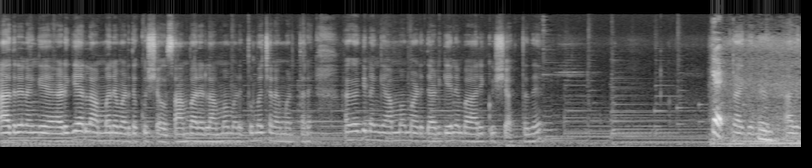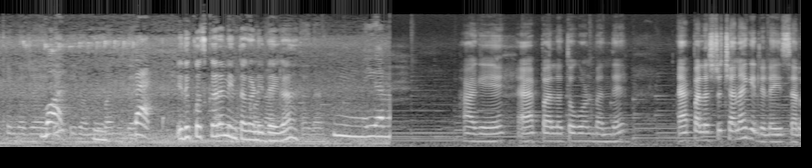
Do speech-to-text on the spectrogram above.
ಆದರೆ ನನಗೆ ಅಡುಗೆ ಎಲ್ಲ ಅಮ್ಮನೇ ಮಾಡಿದ ಖುಷಿ ಆಗೋ ಸಾಂಬಾರೆಲ್ಲ ಅಮ್ಮ ಮಾಡಿದ ತುಂಬ ಚೆನ್ನಾಗಿ ಮಾಡ್ತಾರೆ. ಹಾಗಾಗಿ ನನಗೆ ಅಮ್ಮ ಮಾಡಿದ ಅಡುಗೆನೇ ಭಾರಿ ಖುಷಿ ಆಗ್ತದೆ. ಹಾಗೆ ಅದಕ್ಕೆ ಇದೊಂದು ಬಂದಿದೆ. ಇದಕ್ಕೋಸ್ಕರ ನೀನ್ ತಗೊಂಡಿದ್ದೆ ಈಗ? ಹಾಗೆ ಆಪಲ್ ತಗೊಂಡ್ ಬಂದೆ. ಆ್ಯಪಲ್ ಅಷ್ಟು ಚೆನ್ನಾಗಿರಲಿಲ್ಲ ಈ ಸಲ.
